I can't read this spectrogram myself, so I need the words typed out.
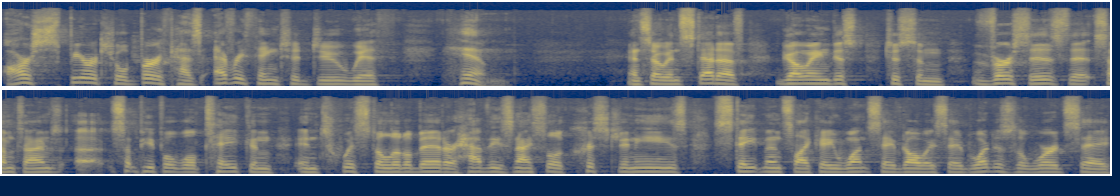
Our spiritual birth has everything to do with Him. And so instead of going just to some verses that sometimes uh, some people will take and, and twist a little bit or have these nice little Christianese statements like a once saved, always saved, what does the word say?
